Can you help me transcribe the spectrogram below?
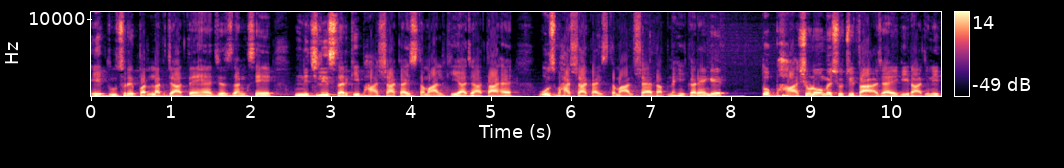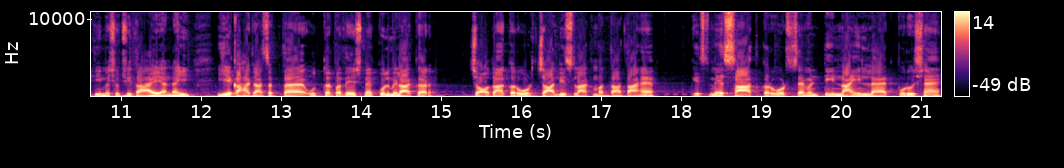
एक दूसरे पर लग जाते हैं, जिस ढंग से निचली स्तर की भाषा का इस्तेमाल किया जाता है, उस भाषा का इस्तेमाल शायद अब नहीं करेंगे। तो भाषणों में शुचिता आ जाएगी, राजनीति में शुचिता आए या नहीं, ये कहा जा सकता है। उत्तर प्रदेश में कुल मिलाकर 14 करोड़ 40 लाख मतदाता हैं। इसमें 7 करोड़ 79 लाख पुरुष हैं।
